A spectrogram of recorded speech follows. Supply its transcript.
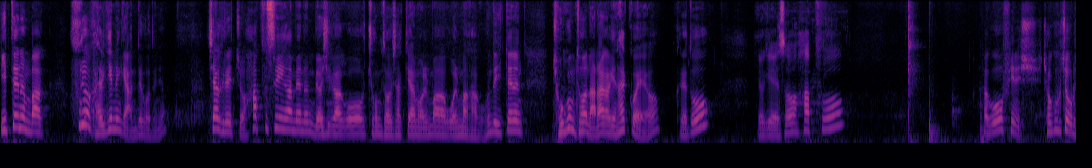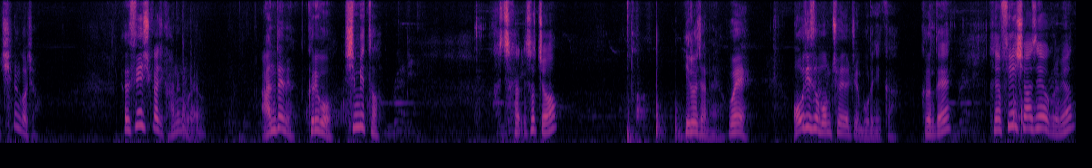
이때는 막 후려 갈기는 게 안 되거든요. 제가 그랬죠. 하프 스윙 하면은 몇이 가고 조금 더 작게 하면 얼마 가고 얼마 가고. 근데 이때는 조금 더 날아가긴 할 거예요. 그래도 여기에서 하프 하고 피니쉬. 적극적으로 치는 거죠. 그래서 피니쉬까지 가는 거예요. 안 되면. 그리고 10m. 섰죠? 이러잖아요. 왜? 어디서 멈춰야 될지 모르니까. 그런데 그냥 피니시 하세요. 그러면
